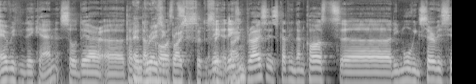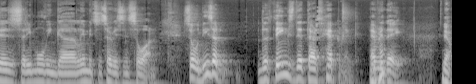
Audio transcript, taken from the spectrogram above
everything they can, so they are uh, cutting And down raising costs. prices at the same raising time. Raising prices, cutting down costs, uh, removing services, removing uh, limits on services, and so on. So these are the things that are happening every Mm-hmm. day. Yeah.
